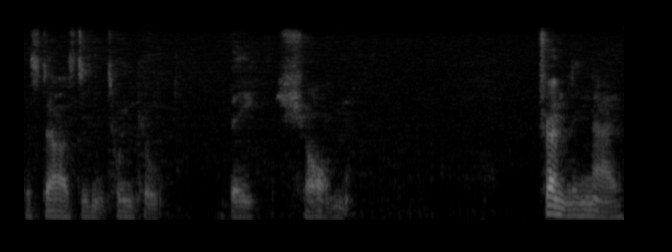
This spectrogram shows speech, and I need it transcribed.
The stars didn't twinkle. They shone. Trembling now,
